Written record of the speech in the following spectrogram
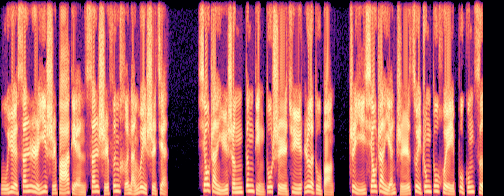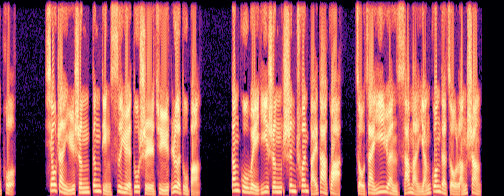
五月三日一十八点三十分，河南卫视见。肖战余生登顶都市剧热度榜，质疑肖战颜值最终都会不攻自破。肖战余生登顶四月都市剧热度榜。当顾魏医生身穿白大褂，走在医院洒满阳光的走廊上，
